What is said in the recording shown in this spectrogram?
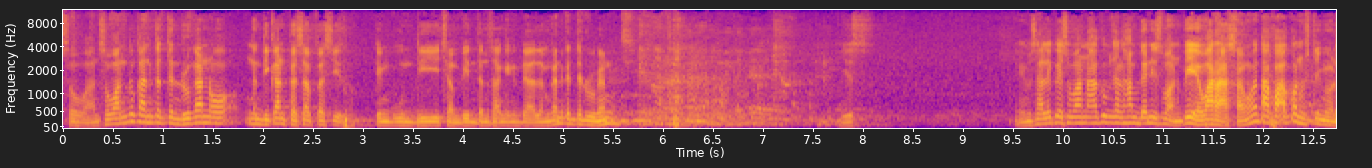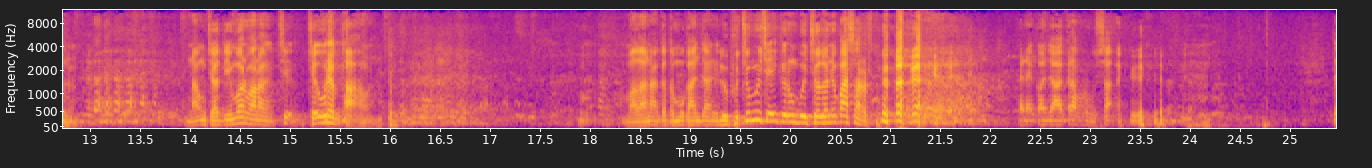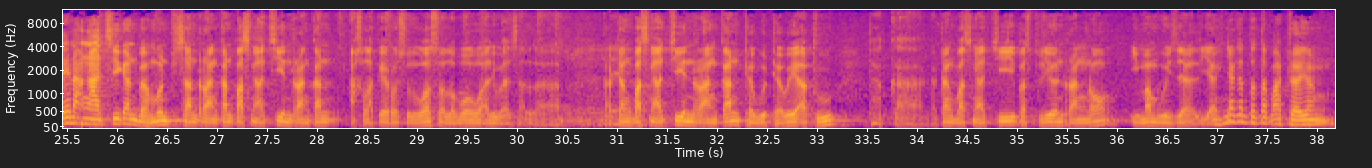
sowan. Sowan itu kan kecenderungan oh, ngendikan bahasa basi itu. King bundi, jam binten saking dalam kan kecenderungan. Yes. Ya, misalnya gue sowan aku misalnya Hamdani sowan, piye waras, aku takut aku mesti ngono. Nang Jawa Timur malah cek urip ta. Malah nak ketemu kancane, lho bojomu cek iki rung pasar. Kena kanca akrab rusak. Tapi nak ngaji kan Mbah Mun bisa nerangkan pas ngaji nerangkan akhlaknya Rasulullah Shallallahu Alaihi Wasallam. Kadang pas ngaji nerangkan dawe-dawe Abu Bakar. Kadang pas ngaji pas beliau nerangno Imam Ghazali. Akhirnya kan tetap ada yang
